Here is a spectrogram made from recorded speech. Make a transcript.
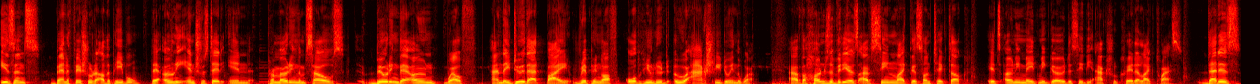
isn't beneficial to other people. They're only interested in promoting themselves, building their own wealth, and they do that by ripping off all the people who are actually doing the work. Out of the hundreds of videos I've seen like this on TikTok, it's only made me go to see the actual creator like twice. That is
